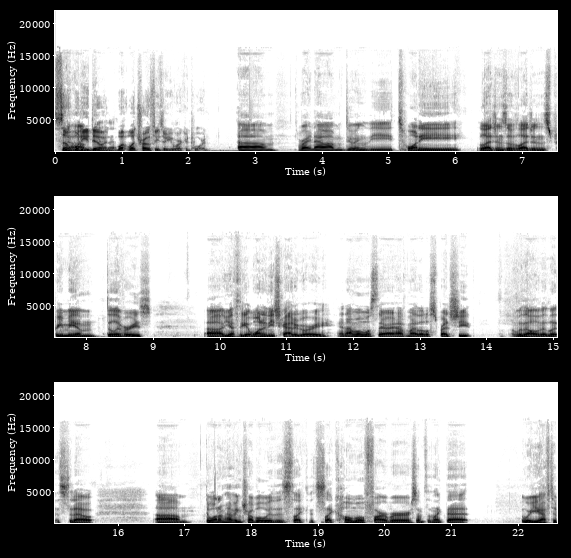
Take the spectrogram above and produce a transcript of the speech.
So, No, what are you I'm doing? What what trophies are you working toward? Um. Right now, I'm doing the 20 Legends of Legends premium deliveries. Uh, you have to get one in each category, and I'm almost there. I have my little spreadsheet with all of it listed out. Um, the one I'm having trouble with is like it's like Homo Faber or something like that, where you have to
